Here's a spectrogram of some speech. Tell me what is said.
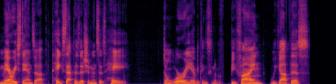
Mary stands up, takes that position and says, "Hey, don't worry, everything's going to be fine. We got this."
